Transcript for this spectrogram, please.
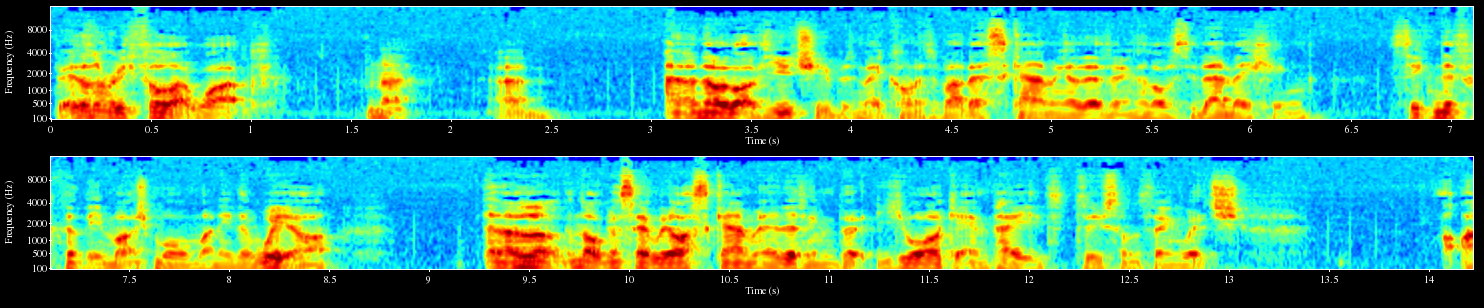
But it doesn't really feel like work. No, Um, and I know a lot of YouTubers make comments about they're scamming a living, and obviously they're making significantly much more money than we are. And I'm not, not going to say we are scamming a living, but you are getting paid to do something which, uh,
